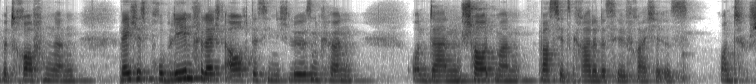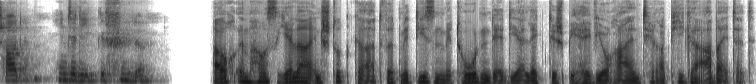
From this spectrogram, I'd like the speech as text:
Betroffenen? Welches Problem vielleicht auch, das sie nicht lösen können? Und dann schaut man, was jetzt gerade das Hilfreiche ist und schaut hinter die Gefühle. Auch im Haus Jella in Stuttgart wird mit diesen Methoden der dialektisch-behavioralen Therapie gearbeitet.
